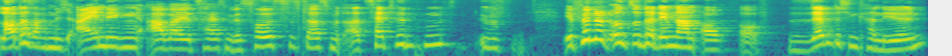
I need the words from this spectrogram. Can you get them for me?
lauter Sachen nicht einigen, aber jetzt heißen wir Soul Sisters mit AZ hinten. Ihr findet uns unter dem Namen auch auf sämtlichen Kanälen.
